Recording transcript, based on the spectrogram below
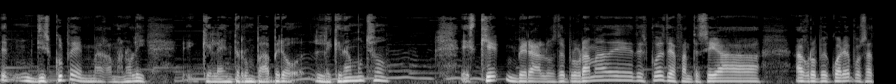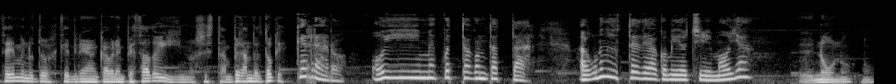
Eh, disculpe, Maga Manoli, eh, que la interrumpa, pero ¿le queda mucho? Es que, verá, los del programa de después de Fantasía Agropecuaria, pues hace minutos que tendrían que haber empezado y nos están pegando el toque. Qué raro. Hoy me cuesta contactar. ¿Alguno de ustedes ha comido chirimoya? Eh, no, no, no.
